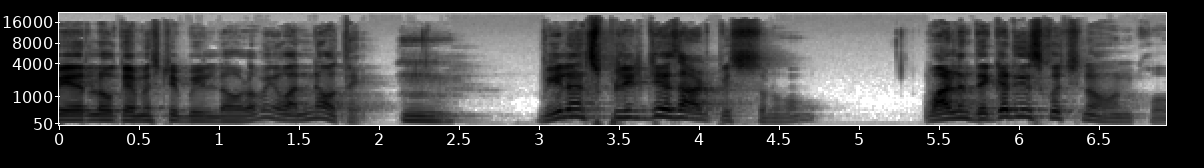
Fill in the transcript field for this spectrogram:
పేర్లో కెమిస్ట్రీ బిల్డ్ అవ్వడం ఇవన్నీ అవుతాయి. వీళ్ళని స్ప్లిట్ చేసి ఆడిపిస్తున్నావు. వాళ్ళని దగ్గర తీసుకొచ్చినావు అనుకో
